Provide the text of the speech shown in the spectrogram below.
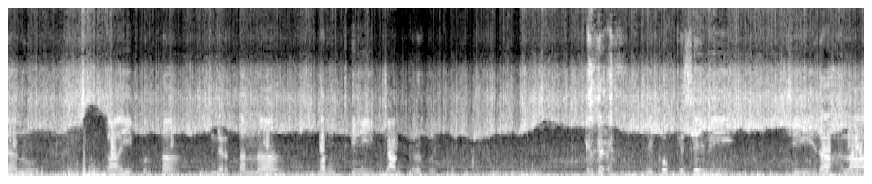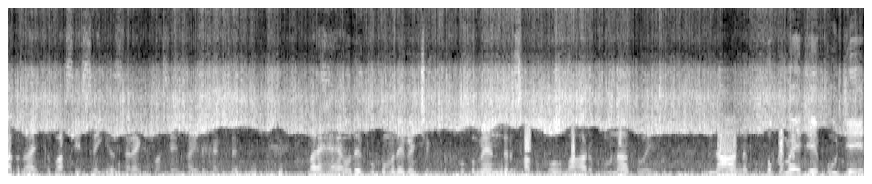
ਇਹਨਾਂ ਨੂੰ ਕਾਈ ਪੁੱਤਾਂ, ਨਿਰਧਨਾ, ਪੰਥੀ ਚੱਕਰ ਦੇਖੋ, ਕਿਸੇ ਵੀ ਚੀਜ਼ ਦਾ, ਹਾਲਾਤ ਦਾ ਇੱਕ ਪਾਸੇ ਸਹੀ ਅਸਰ ਹੈ, ਇੱਕ ਪਾਸੇ ਸਾਈਡ ਇਫੈਕਟ ਹੈ। ਪਰ ਹੈ ਉਹਦੇ ਹੁਕਮ ਦੇ ਵਿੱਚ, ਹੁਕਮੇ ਅੰਦਰ ਸਭ ਕੋ ਬਾਹਰ ਹੁਕਮ ਨਾ ਕੋਈ ਨਾਨਕ ਹੁਕਮੇ ਜੇ ਬੂਝੇ,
